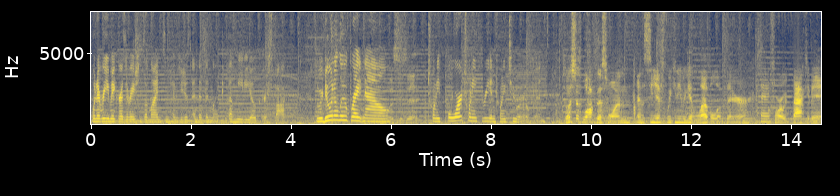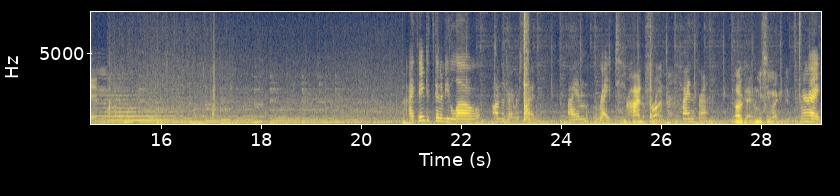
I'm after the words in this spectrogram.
Whenever you make reservations online, sometimes you just end up in like a mediocre spot. So we're doing a loop right now. This is it. 24, 23, and 22 are open. So let's just walk this one and see if we can even get level up there Okay. before we back it in. I think it's gonna be low on the driver's side. I am right. We're high in the front. High in the front. Okay, let me see what I can do. All right.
